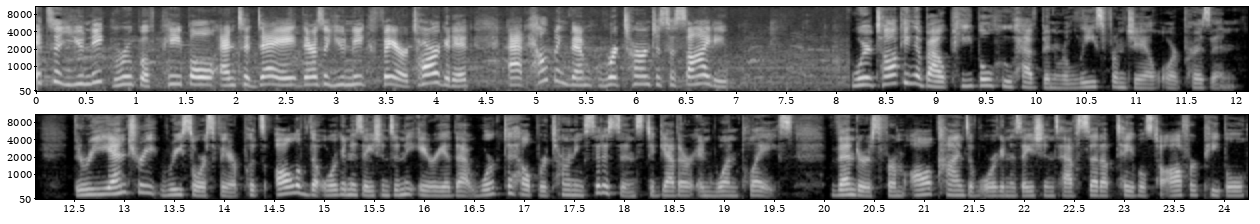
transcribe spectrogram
It's a unique group of people, and today there's a unique fair targeted at helping them return to society. We're talking about people who have been released from jail or prison. The Reentry Resource Fair puts all of the organizations in the area that work to help returning citizens together in one place. Vendors from all kinds of organizations have set up tables to offer people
